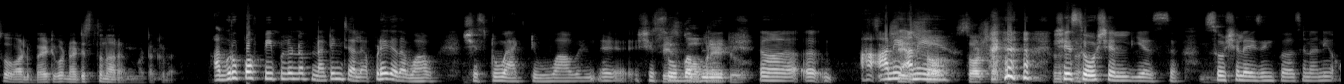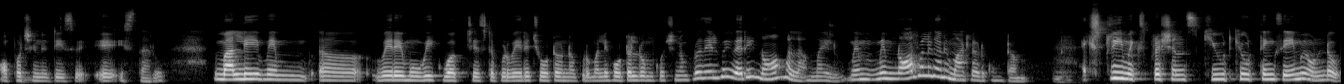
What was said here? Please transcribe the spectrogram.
సో వాళ్ళు బయట కూడా నటిస్తున్నారు అనమాట అక్కడ. ఆ గ్రూప్ ఆఫ్ పీపుల్ ఉన్నప్పుడు నటించాలి. అప్పుడే కదా wow she's too active wow she's so She's bubbly. అని అని she social is socializing person అని ఆపర్చునిటీస్ ఇస్తారు. మళ్ళీ మేము వేరే మూవీకి వర్క్ చేసేటప్పుడు వేరే చోట ఉన్నప్పుడు మళ్ళీ హోటల్ రూమ్కి వచ్చినప్పుడు దిల్ బి వెరీ నార్మల్ అమ్మాయిలు. మేము మేము నార్మల్గానే మాట్లాడుకుంటాం. Extreme expressions cute cute things ఏమీ ఉండవు.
